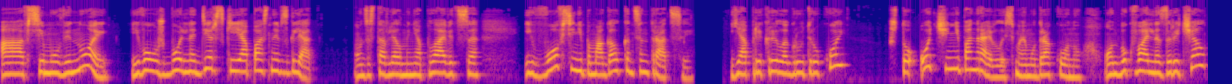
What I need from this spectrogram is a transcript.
А всему виной его уж больно дерзкий и опасный взгляд. Он заставлял меня плавиться и вовсе не помогал концентрации. Я прикрыла грудь рукой, что очень не понравилось моему дракону. Он буквально зарычал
